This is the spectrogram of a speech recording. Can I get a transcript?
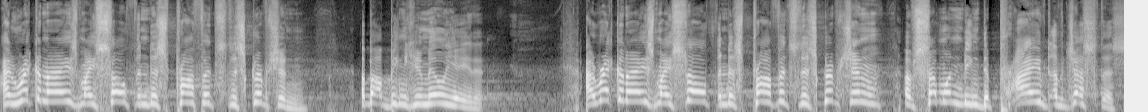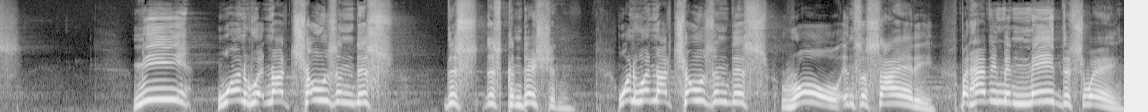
I recognize myself in this prophet's description about being humiliated. I recognize myself in this prophet's description of someone being deprived of justice. Me, one who had not chosen this, this, this condition, one who had not chosen this role in society, but having been made this way,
